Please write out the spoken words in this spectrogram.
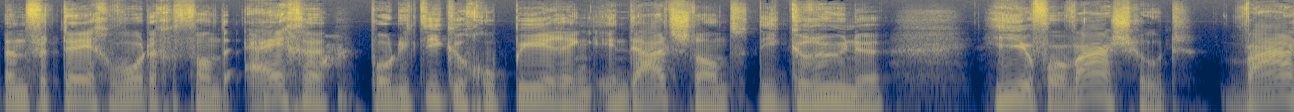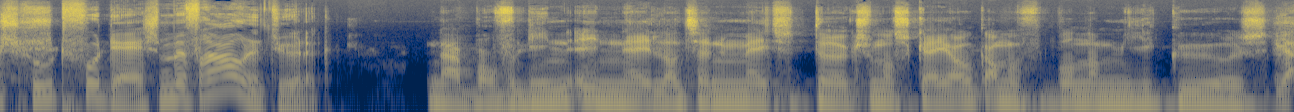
een vertegenwoordiger van de eigen politieke groepering in Duitsland... die Grune, hiervoor waarschuwt. Waarschuwt voor deze mevrouw natuurlijk. Nou, bovendien in Nederland zijn de meeste Turkse moskeeën ook allemaal verbonden aan Milicurus. Ja.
